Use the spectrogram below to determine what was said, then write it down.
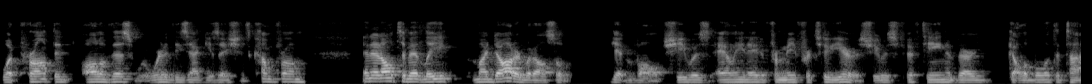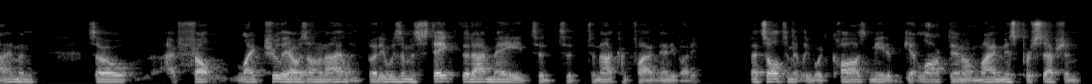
what prompted all of this, where, where did these accusations come from, and then ultimately my daughter would also get involved. She was alienated from me for two years. She was 15 and very gullible at the time, and so I felt like truly I was on an island. But it was a mistake that I made to to to not confide in anybody that's ultimately what caused me to get locked in on my misperception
